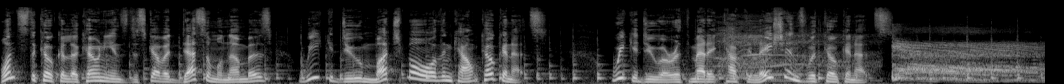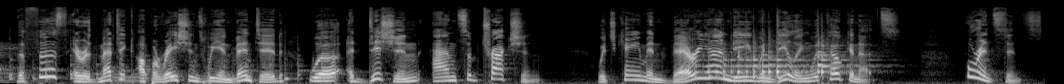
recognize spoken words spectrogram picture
Once the Cocoloconians discovered decimal numbers, we could do much more than count coconuts. We could do arithmetic calculations with coconuts. The first arithmetic operations we invented were addition and subtraction, which came in very handy when dealing with coconuts. For instance,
